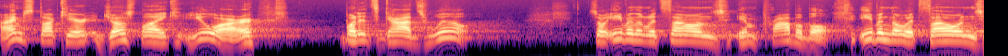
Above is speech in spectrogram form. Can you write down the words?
I'm stuck here just like you are, but it's God's will. So even though it sounds improbable, even though it sounds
